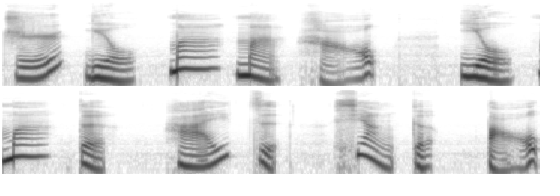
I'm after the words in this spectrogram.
只有妈妈 好，有妈的孩子像个宝。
